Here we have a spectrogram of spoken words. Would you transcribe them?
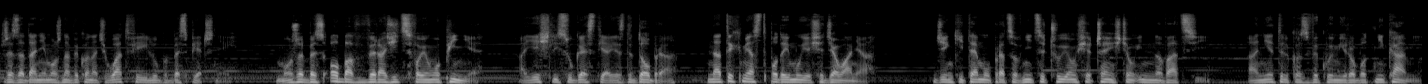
że zadanie można wykonać łatwiej lub bezpieczniej. Może bez obaw wyrazić swoją opinię, a jeśli sugestia jest dobra, natychmiast podejmuje się działania. Dzięki temu pracownicy czują się częścią innowacji, a nie tylko zwykłymi robotnikami.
